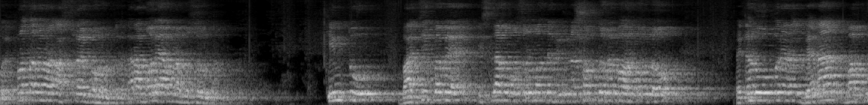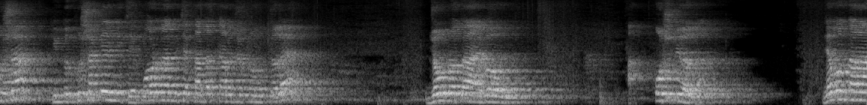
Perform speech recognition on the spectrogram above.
করে, প্রতারণার আশ্রয় গ্রহণ করে। তারা বলে, আমরা মুসলমান। কিন্তু বাহ্যিকভাবে ইসলাম ও মুসলমানদের বিভিন্ন শব্দ ব্যবহার করলেও এটা হলো উপরে ব্যানার বা পোশাক কিন্তু পোশাকের নিচে, পর্দার নিচে তাদের কার্যক্রম চলে যৌনতা এবং অশ্লীলতা। যেমন তারা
